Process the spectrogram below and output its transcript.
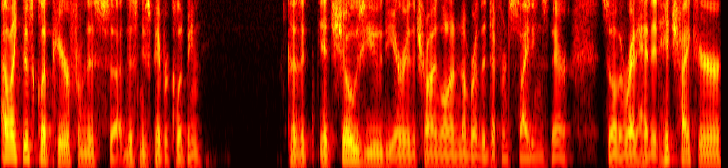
I like this clip here from this uh, this newspaper clipping because it, it shows you the area of the triangle and a number of the different sightings there. So the red-headed hitchhiker,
